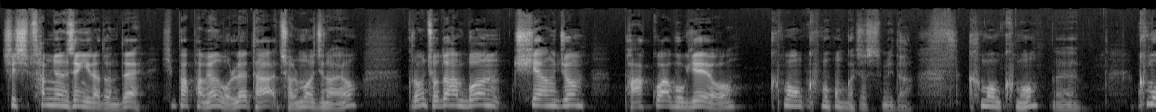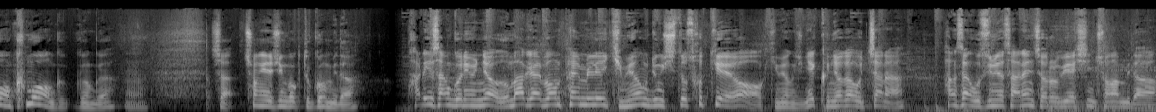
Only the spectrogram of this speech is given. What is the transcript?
73년생이라던데 힙합하면 원래 다 젊어지나요? 그럼 저도 한번 취향 좀 바꿔보게요. 크몽 크몽 가셨습니다. 크몽 크몽. 네. 크몽, 크몽, 그, 그건가요? 어. 자, 청해 주신 곡 듣고 옵니다. 8239님은요, 음악 앨범 패밀리 김영중 씨도 소띠예요. 김영중의 그녀가 웃잖아. 항상 웃으며 사는 저를 위해 신청합니다.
